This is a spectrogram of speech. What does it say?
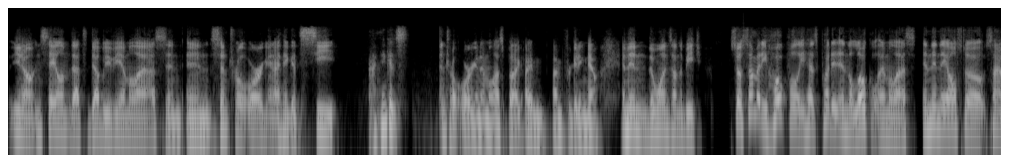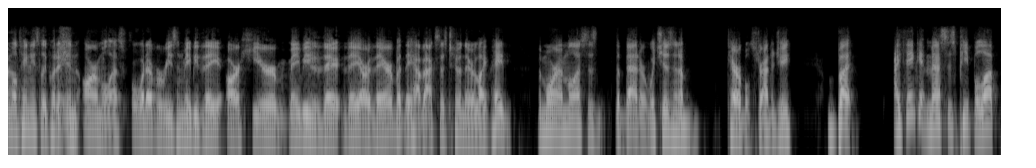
you know, in Salem, that's WVMLS, and in Central Oregon, I think it's C. I think it's Central Oregon MLS, but I, I'm I'm forgetting now. And then the ones on the beach. So somebody hopefully has put it in the local MLS, and then they also simultaneously put it in RMLS for whatever reason. Maybe they are here, maybe they they are there, but they have access to, and they're like, hey, the more MLS is the better, which isn't a terrible strategy. But I think it messes people up.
